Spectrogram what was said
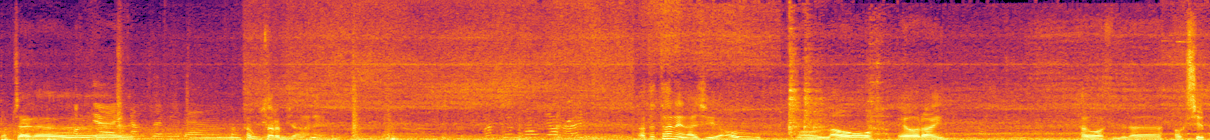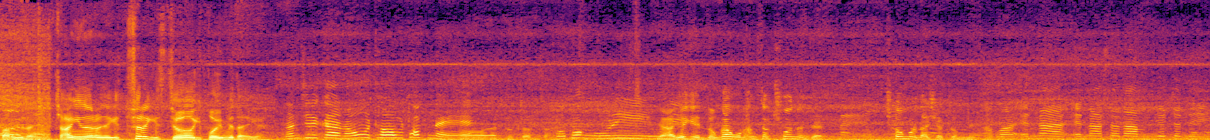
갑자기 음, 한국 사람이지 않네. 따뜻하네 날씨. 어우, 어, 라오 에어라인 타고 왔습니다. 확실히 빠릅니다. 이게. 장인어른 여기 트럭이 저기 보입니다 이게. 날씨가 너무 더 덥네. 어, 덥다 덥다. 보통 우리 야 우리- 여기 농강 오면 항상 추웠는데 네. 처음으로 날씨가 덥네. 아마 옛날 옛날 사람 예전에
